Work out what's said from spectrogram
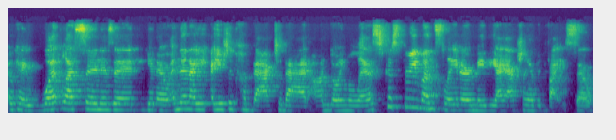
Okay, what lesson is it? You know, and then I, I usually come back to that ongoing list because three months later, maybe I actually have advice. So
